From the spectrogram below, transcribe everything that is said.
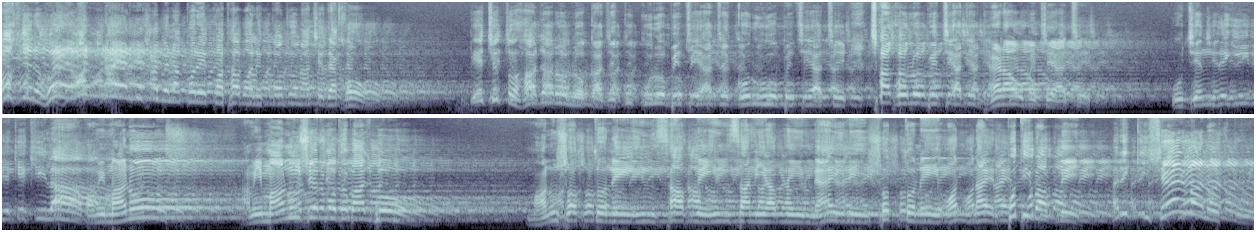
হকের হয়ে অন্যায়ের মোকাবেলা করে কথা বলে। কজন আছে দেখো? বেঁচে তো হাজারো লোক আছে। কুকুরও বেঁচে আছে, গরুও বেঁচে আছে, ছাগলও বেঁচে আছে, ভেড়াও বেঁচে আছে। ও জেন্দেগি রেখে কি লাভ? আমি মানুষ। আমি মানুষের মতো বাঁচবো। মানুষত্ব নেই, ইনসাফ নেই, ইনসানিয়াত নেই, ন্যায় নেই, সত্য নেই, অন্যায়ের প্রতিবাদ নেই। আরে কিসের মানুষ তুমি?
